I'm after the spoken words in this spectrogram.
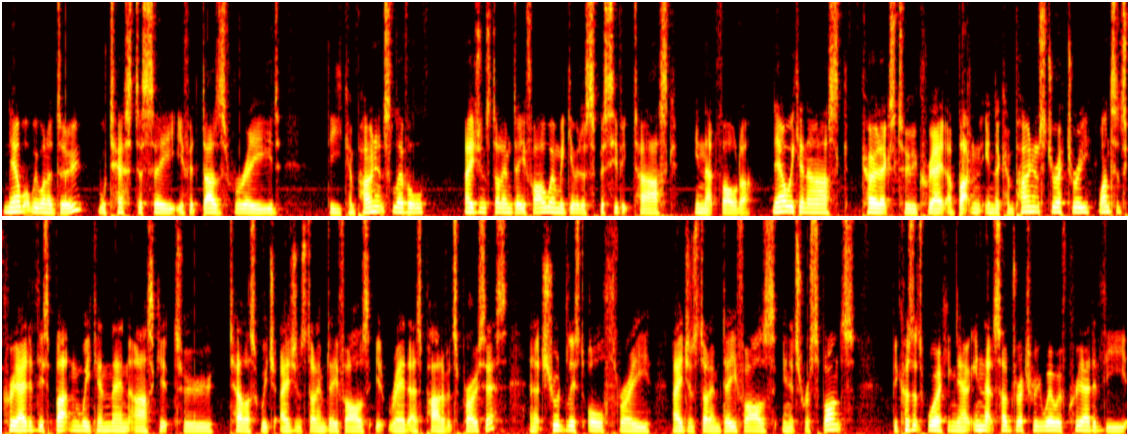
now what we want to do, we'll test to see if it does read the components level agents.md file when we give it a specific task in that folder. Now we can ask Codex to create a button in the components directory. Once it's created this button, we can then ask it to tell us which agents.md files it read as part of its process, and it should list all three agents.md files in its response. Because it's working now in that subdirectory where we've created the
